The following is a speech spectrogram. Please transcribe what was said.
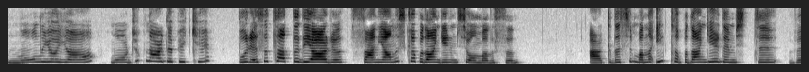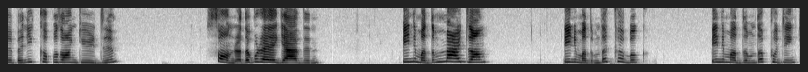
Ne oluyor ya? Morcuk nerede peki? Burası tatlı diyarı. Sen yanlış kapıdan girmiş olmalısın. Arkadaşım bana ilk kapıdan gir demişti ve ben ilk kapıdan girdim. Sonra da buraya geldin. Benim adım Mercan. Benim adım da Kabuk. Benim adım da Puding.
